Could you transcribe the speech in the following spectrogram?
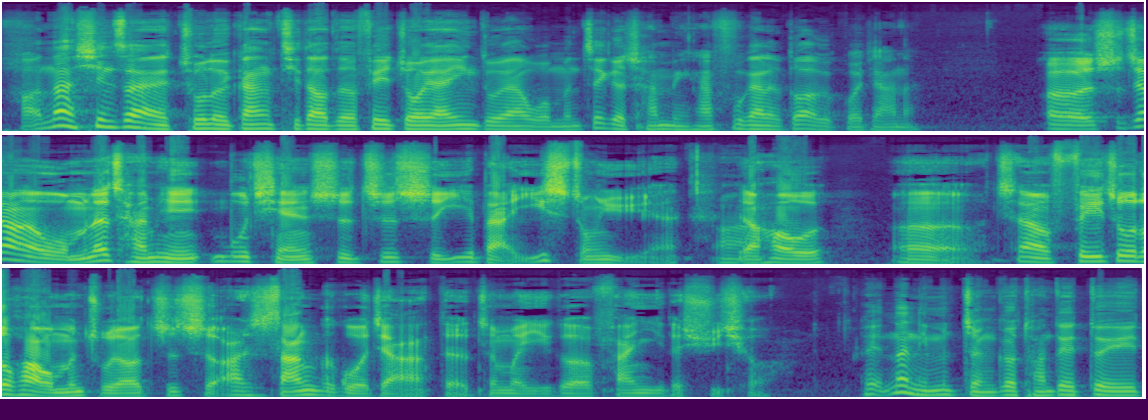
好，那现在除了刚刚提到的非洲呀、印度呀，我们这个产品还覆盖了多少个国家呢？呃，是这样的，我们的产品目前是支持一百一十种语言，然后呃，像非洲的话，我们主要支持二十三个国家的这么一个翻译的需求。哎，那你们整个团队对于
